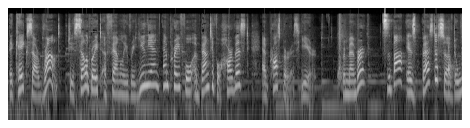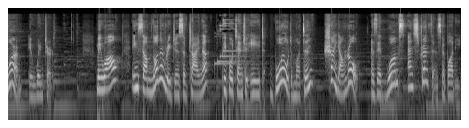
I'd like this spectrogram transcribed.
The cakes are round to celebrate a family reunion and pray for a bountiful harvest and prosperous year. Remember, ziba is best served warm in winter. Meanwhile, in some northern regions of China, people tend to eat boiled mutton, shuanyang rou, as it warms and strengthens the body.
